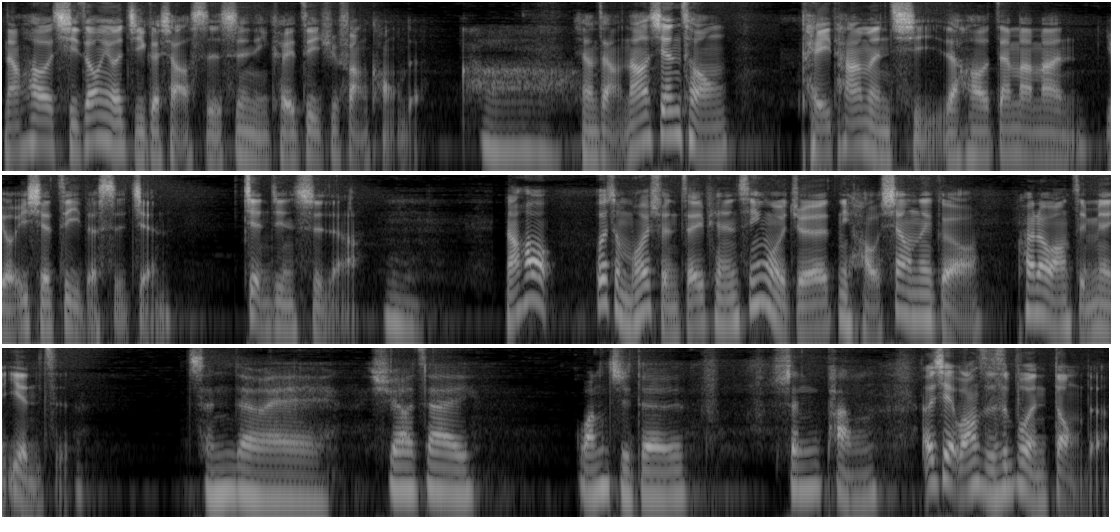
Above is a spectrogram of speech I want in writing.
然后其中有几个小时是你可以自己去放空的，啊，像这样，然后先从陪他们起，然后再慢慢有一些自己的时间，渐进式的啦。嗯，然后为什么会选这一篇？是因为我觉得你好像那个哦《快乐王子》里面的燕子，真的哎，需要在王子的身旁，而且王子是不能动的，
